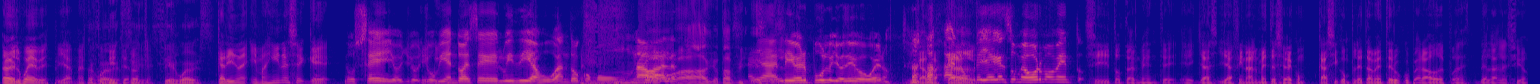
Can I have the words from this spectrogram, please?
eh, el jueves, ya me El confundiste, jueves, Rocha. sí, sí, el jueves. Karina, imagínense que No sé, yo, yo, yo Y- viendo a ese Luis Díaz jugando como una bala Ah, yo también. allá en Liverpool, yo digo, bueno, y el hombre llega en su mejor momento. sí, totalmente, eh, ya, ya finalmente se ve com- casi completamente recuperado después de la lesión.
